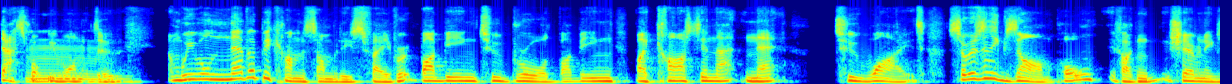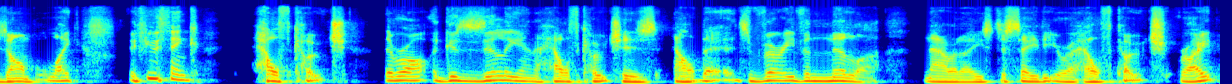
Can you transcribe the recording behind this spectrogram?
That's what mm. we want to do. Mm. and we will never become somebody's favorite by being too broad by being by casting that net too wide. So as an example if i can share an example like if you think health coach there are a gazillion health coaches out there it's very vanilla nowadays to say that you're a health coach right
